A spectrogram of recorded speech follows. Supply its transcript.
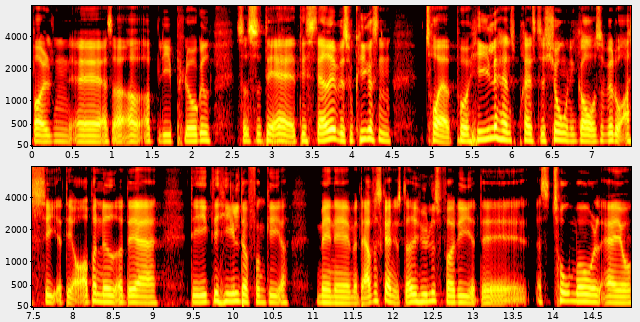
bolden, øh, altså og, og blive plukket. Så, så det, er, det er stadig, hvis du kigger sådan, tror jeg, på hele hans præstation i går, så vil du også se, at det er op og ned, og det er, det er ikke det hele, der fungerer. Men, øh, men derfor skal han jo stadig hyldes, fordi at, øh, altså to mål er jo...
